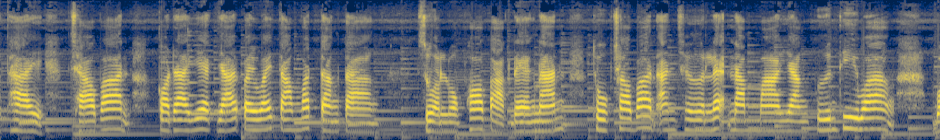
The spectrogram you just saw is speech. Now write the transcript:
ศไทย ชาวบ้านก็ได้แยกย้ายไปไว้ตามวัดต่างๆ ส่วนหลวงพ่อปากแดงนั้น ถูกชาวบ้านอัญเชิญและนำมายังพื้นที่ว่าง บ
